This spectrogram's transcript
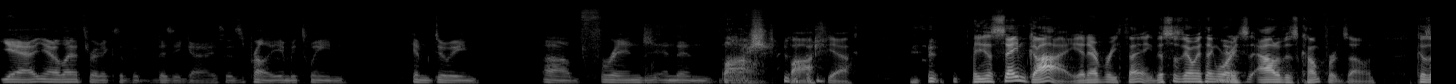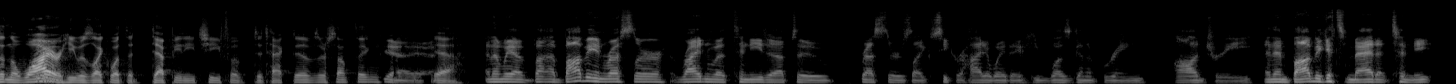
Yeah, you know, Lance Reddick's a busy guy, so it's probably in between him doing um, Fringe and then Bosch. Oh, Bosch, yeah. he's the same guy in everything. This is the only thing where Yeah. he's out of his comfort zone. Because in The Wire, Yeah. he was like what the deputy chief of detectives or something. yeah, yeah. Yeah, And then we have Bo- Bobby and Ressler riding with Tanida up to Ressler's like secret hideaway that he was gonna bring Audrey. And then Bobby gets mad at Tanida,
